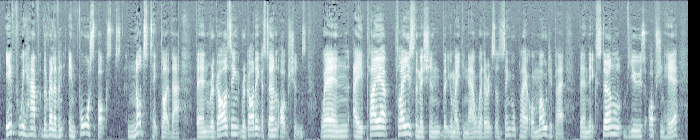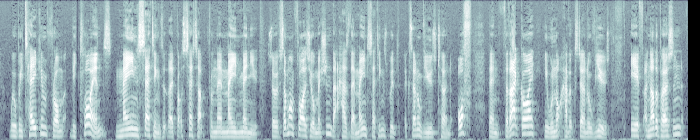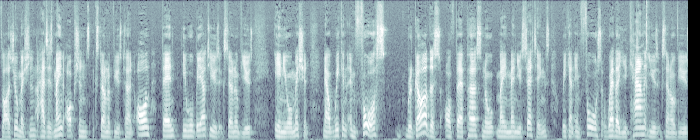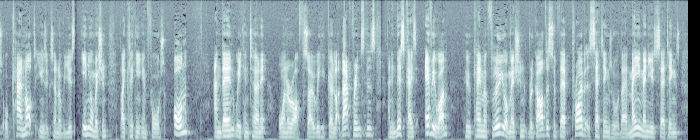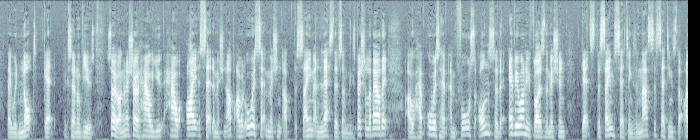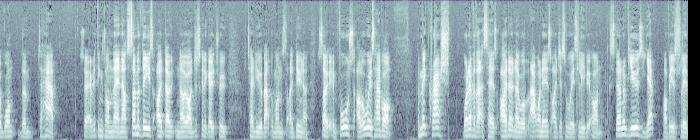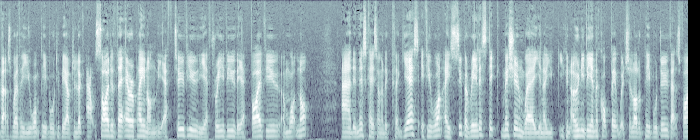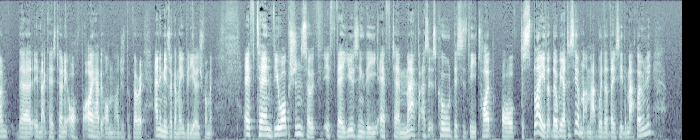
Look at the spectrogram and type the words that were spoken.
If we have the relevant enforce box not ticked like that, then regarding regarding external options, when a player plays the mission that you're making now, whether it's on single player or multiplayer, then the external views option here will be taken from the client's main settings that they've got set up from their main menu. So if someone flies your mission that has their main settings with external views turned off, then for that guy, he will not have external views. If another person flies your mission that has his main options external views turned on, then he will be able to use external views in your mission. Now we can enforce regardless of their personal main menu settings, we can enforce whether you can use external views or cannot use external views in your mission by clicking enforce on and then we can turn it on or off. So we could go like that for instance and in this case everyone who came and flew your mission, regardless of their private settings or their main menu settings, they would not get external views. So I'm going to show how you how I set a mission up. I would always set a mission up the same unless there's something special about it. I'll have always have enforce on so that everyone who flies the mission gets the same settings and that's the settings that I want them to have. So everything's on there. Now some of these I don't know. I'm just going to go through tell you about the ones that I do know. So enforce I'll always have on. Permit crash whatever that says, I don't know what that one is. I just always leave it on. External views, yep. Obviously, that's whether you want people to be able to look outside of their aeroplane on the F2 view, the F3 view, the F5 view, and whatnot. And in this case, I'm going to click yes. If you want a super realistic mission where you know you, you can only be in the cockpit, which a lot of people do, that's fine. in that case, turn it off. But I have it on. I just prefer it, and it means I can make videos from it. F10 view options. So if, if they're using the F10 map, as it's called, this is the type of display that they'll be able to see on that map, whether they see the map only,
